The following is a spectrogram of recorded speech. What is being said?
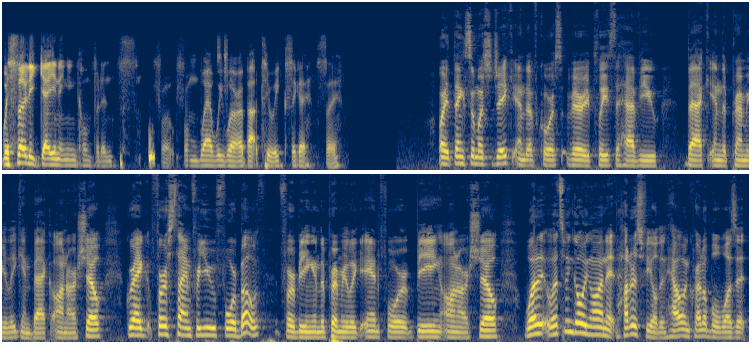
we're slowly gaining in confidence from, from where we were about two weeks ago. So all right, thanks so much, Jake, and of course, very pleased to have you back in the Premier League and back on our show. Greg, first time for you for both, for being in the Premier League and for being on our show. What what's been going on at Huddersfield, and how incredible was it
